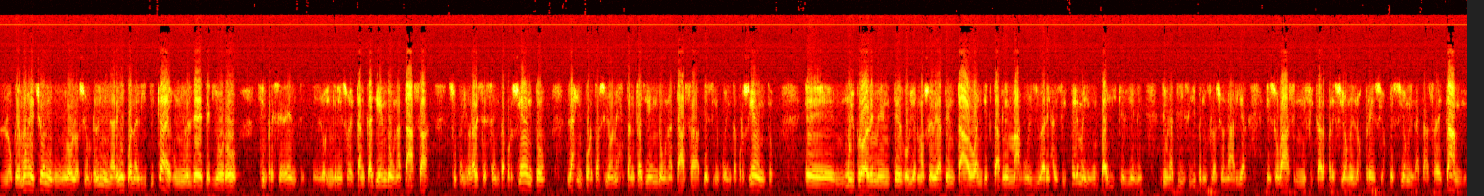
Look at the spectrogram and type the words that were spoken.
lo que hemos hecho en, evaluación preliminar en ecoanalítica es un nivel de deterioro sin precedente. Eh, los ingresos están cayendo a una tasa superior al 60%, las importaciones están cayendo a una tasa de 50%. Eh, muy probablemente el gobierno se ve atentado a inyectarle más bolívares al sistema y en un país que viene de una crisis hiperinflacionaria eso va a significar presión en los precios, presión en la tasa de cambio.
